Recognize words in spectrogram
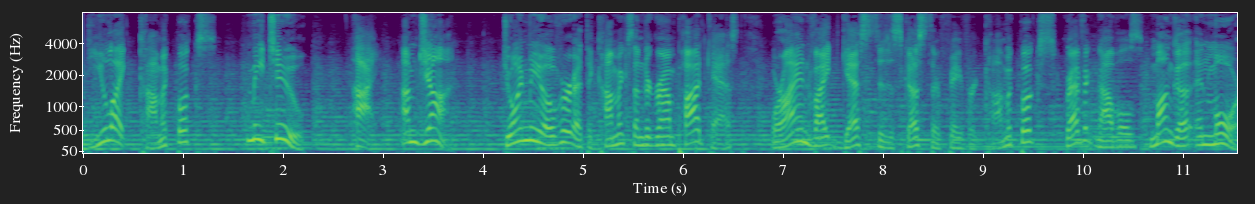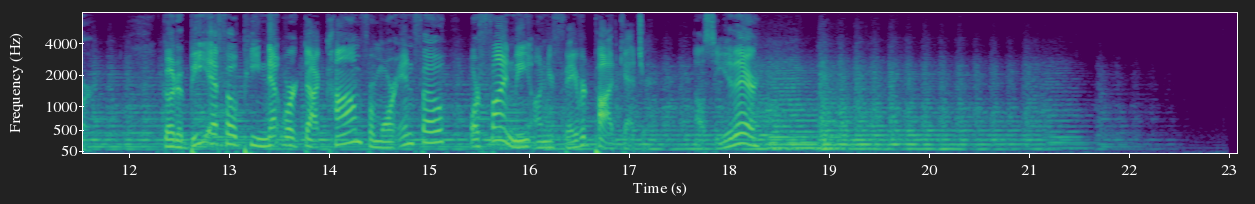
Do you like comic books? Me too. Hi, I'm John. Join me over at the Comics Underground podcast, where I invite guests to discuss their favorite comic books, graphic novels, manga, and more. Go to bfopnetwork.com for more info or find me on your favorite podcatcher. I'll see you there.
